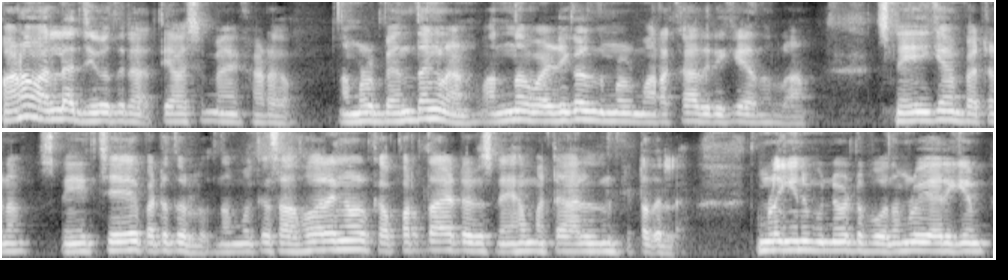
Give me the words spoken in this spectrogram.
പണമല്ല ജീവിതത്തിലെ അത്യാവശ്യമായ ഘടകം. നമ്മൾ ബന്ധങ്ങളാണ്. വന്ന വഴികൾ നമ്മൾ മറക്കാതിരിക്കുക എന്നുള്ളതാണ്. സ്നേഹിക്കാൻ പറ്റണം സ്നേഹിച്ചേ പറ്റത്തുള്ളൂ. നമുക്ക് സഹോദരങ്ങൾക്കപ്പുറത്തായിട്ടൊരു സ്നേഹം മറ്റാരിൽ നിന്നും കിട്ടത്തില്ല. നമ്മളിങ്ങനെ മുന്നോട്ട് പോകും. നമ്മൾ വിചാരിക്കും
